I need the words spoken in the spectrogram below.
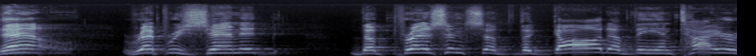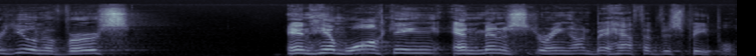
That represented the presence of the God of the entire universe and Him walking and ministering on behalf of His people.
